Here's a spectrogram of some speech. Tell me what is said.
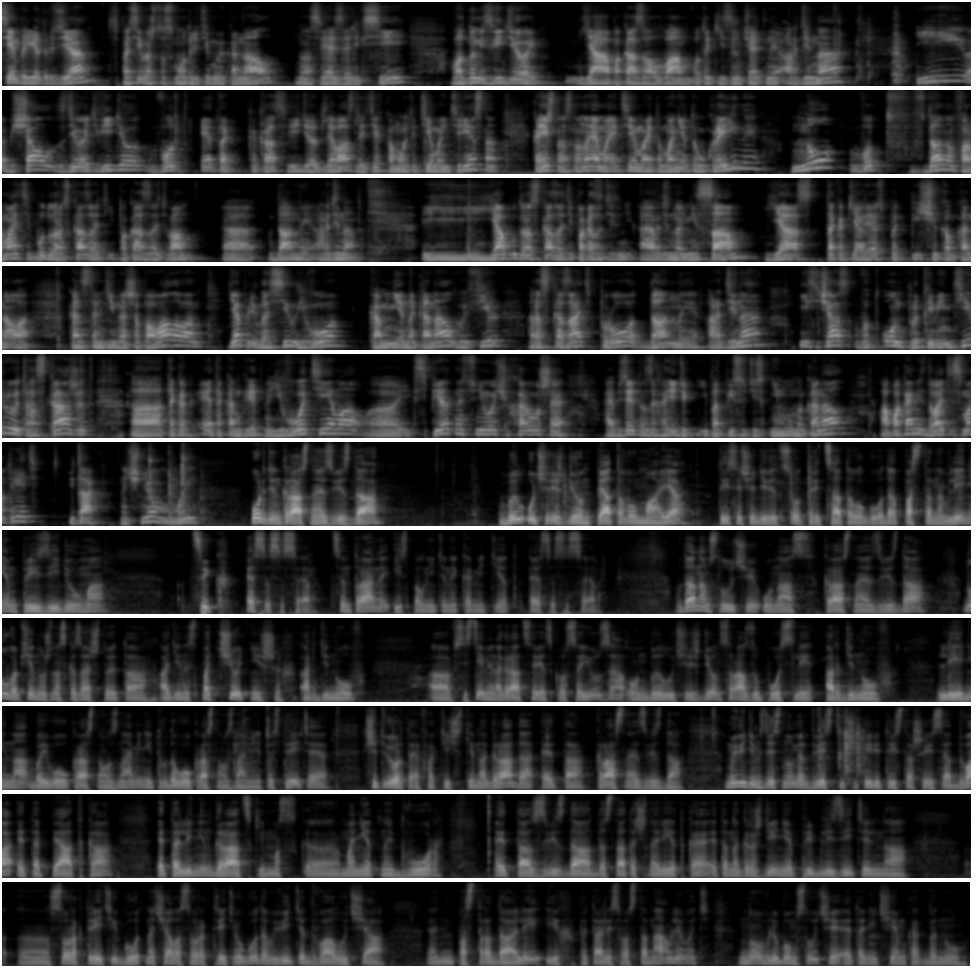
Всем привет, друзья! Спасибо, что смотрите мой канал. На связи Алексей. В одном из видео я показывал вам вот такие замечательные ордена. И обещал сделать видео. Вот это как раз видео для вас, для тех, кому эта тема интересна. Конечно, основная моя тема это монеты Украины. Но вот в данном формате буду рассказывать и показывать вам э, данные ордена. И я буду рассказывать и показывать ордена не сам. Я, так как я являюсь подписчиком канала Константина Шаповалова, я пригласил его ко мне на канал в эфир рассказать про данные ордена. И сейчас вот он прокомментирует, расскажет, э, так как это конкретно его тема, э, экспертность у него очень хорошая. Обязательно заходите и подписывайтесь к нему на канал. А пока давайте смотреть. Итак, начнем мы. Орден Красная Звезда был учрежден 5 мая 1930 года постановлением Президиума ЦИК СССР, Центральный исполнительный комитет СССР. В данном случае у нас Красная Звезда. Ну, вообще нужно сказать, что это один из почетнейших орденов а, в системе наград Советского Союза. Он был учрежден сразу после орденов Ленина, боевого красного знамени, трудового красного знамени. То есть третья, четвертая фактически награда это красная звезда. Мы видим здесь номер 204-362, это пятка, это Ленинградский э, монетный двор. Эта звезда достаточно редкая, это награждение приблизительно 43 э, год, начало 43 -го года. Вы видите два луча пострадали, их пытались восстанавливать, но в любом случае это ничем как бы, ну,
